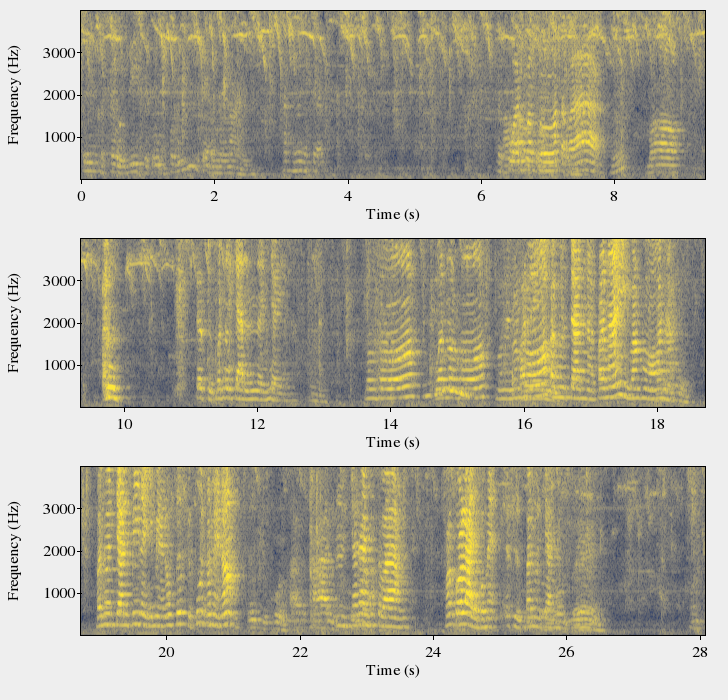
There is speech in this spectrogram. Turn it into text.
ตื่นก็ตื่นดีจะตื่นคนแต่ไม่มา ทำเรื่องแบบควรบางเออแต่ว่า บอ เจะถือ วันวันจันทร์ไหนใหญ่บางฮอวันบางฮอบ่แม่นบางฮอปันวันจันทร์น่ะปานไหนบางฮอน่ะปันวันจันทร์ปีน่ะอีแม่ต้องตึกสิพูดเนาะแม่เนาะตื่นอยู่คนพาทานอืมถ้าทางสว่างมันก็ไหลบ่แม่จะถือปันวันจันทร์น่ะอืมโอเค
